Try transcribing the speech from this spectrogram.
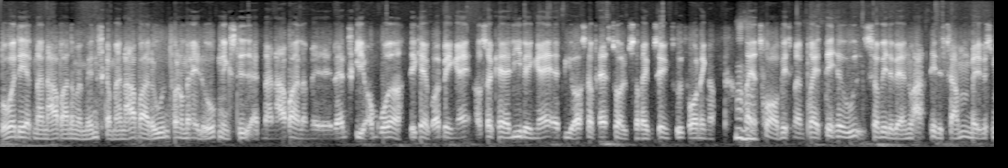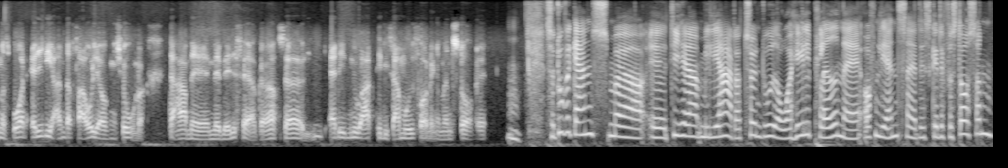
både det, at man arbejder med mennesker, man arbejder uden for normal åbningstid, at man arbejder med vanskelige områder, det kan jeg godt vinge af. Og så kan jeg lige vinge af, at vi også har fastholdt og rekrutteringsudfordringer. Mm-hmm. Og jeg tror, at hvis man bredt det her ud, så vil det være nøjagtigt det samme, med, hvis man spurgte alle de andre faglige organisationer, der har med, med velfærd at gøre, så er det nøjagtigt de samme udfordringer, man står med. Mm. Så du vil gerne smøre øh, de her milliarder tyndt ud over hele pladen af offentlige ansatte. Skal det forstås sådan?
